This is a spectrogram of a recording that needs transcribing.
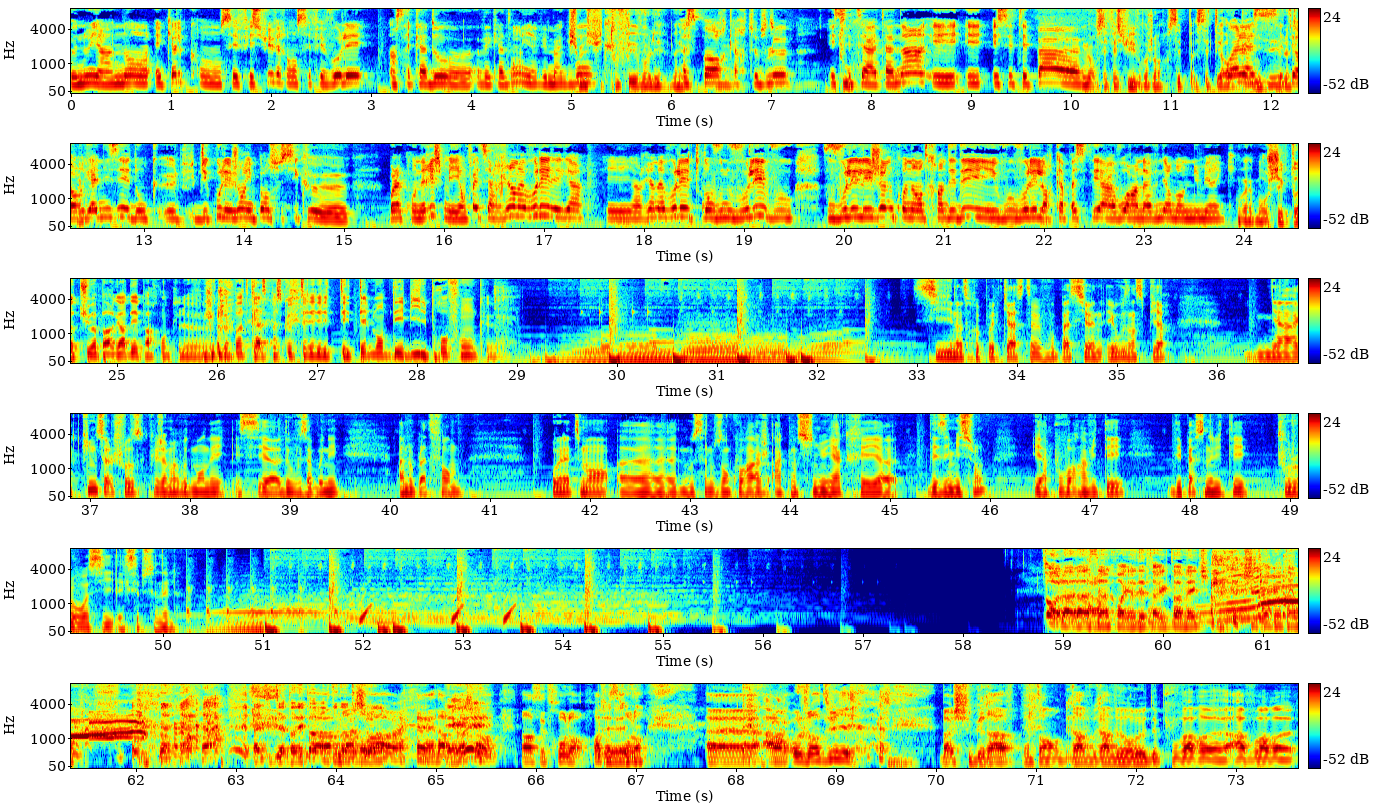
Euh, nous, il y a un an et quelques, on s'est fait suivre et on s'est fait voler un sac à dos euh, avec Adam. Il y avait MacBook, Je me suis tout fait voler, mec. passeport, carte bleue. Et c'était à Tana et, et, et c'était pas... euh, Mais on s'est fait suivre, genre. C'était voilà, organisé. c'était organisé. Donc, euh, du coup, les gens, ils pensent aussi que... Voilà, qu'on est riche, mais en fait, il y a rien à voler, les gars. Il y a rien à voler. Quand vous nous volez, vous, vous volez les jeunes qu'on est en train d'aider et vous volez leur capacité à avoir un avenir dans le numérique. Ouais, bon, je sais que toi, tu vas pas regarder par contre le, le podcast parce que t'es es tellement débile, profond que. Si notre podcast vous passionne et vous inspire, il n'y a qu'une seule chose que j'aimerais vous demander, et c'est euh, de vous abonner à nos plateformes. Honnêtement, euh, nous, ça nous encourage à continuer à créer euh, des émissions et à pouvoir inviter des personnalités toujours aussi exceptionnelles. Oh là là, c'est incroyable d'être avec toi, mec. Je suis trop content. ah, tu t'y attendais pas pour ton intro. hein. ouais, non, Eh franchement, non, c'est trop lent. Franchement, c'est trop Vas-y. lent. Euh, alors aujourd'hui, bah, je suis grave content, grave, grave heureux de pouvoir euh, avoir euh,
